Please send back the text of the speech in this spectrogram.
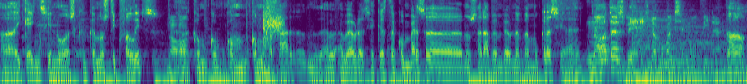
eh, i què insinues? Que, que no estic feliç? No. Eh, com, com, com, com Qatar? A, a veure, si aquesta conversa no serà ben bé una democràcia, eh? No t'esveris, no comencem a opinar. No,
